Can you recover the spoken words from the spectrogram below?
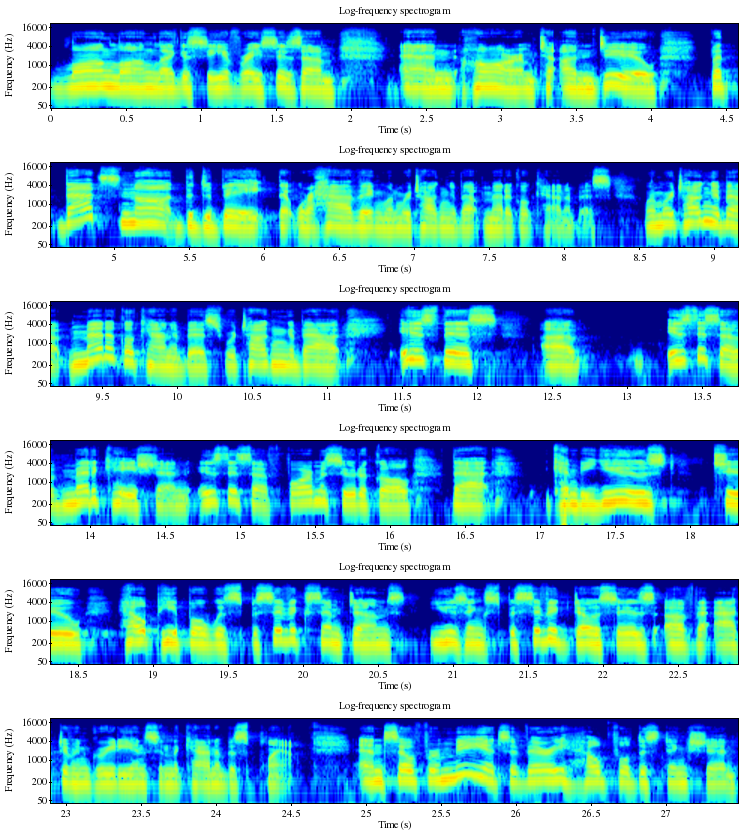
long, long legacy of racism and harm to undo. But that's not the debate that we're having when we're talking about medical cannabis. When we're talking about medical cannabis, we're talking about is this uh, is this a medication? Is this a pharmaceutical that can be used to help people with specific symptoms using specific doses of the active ingredients in the cannabis plant. And so for me, it's a very helpful distinction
